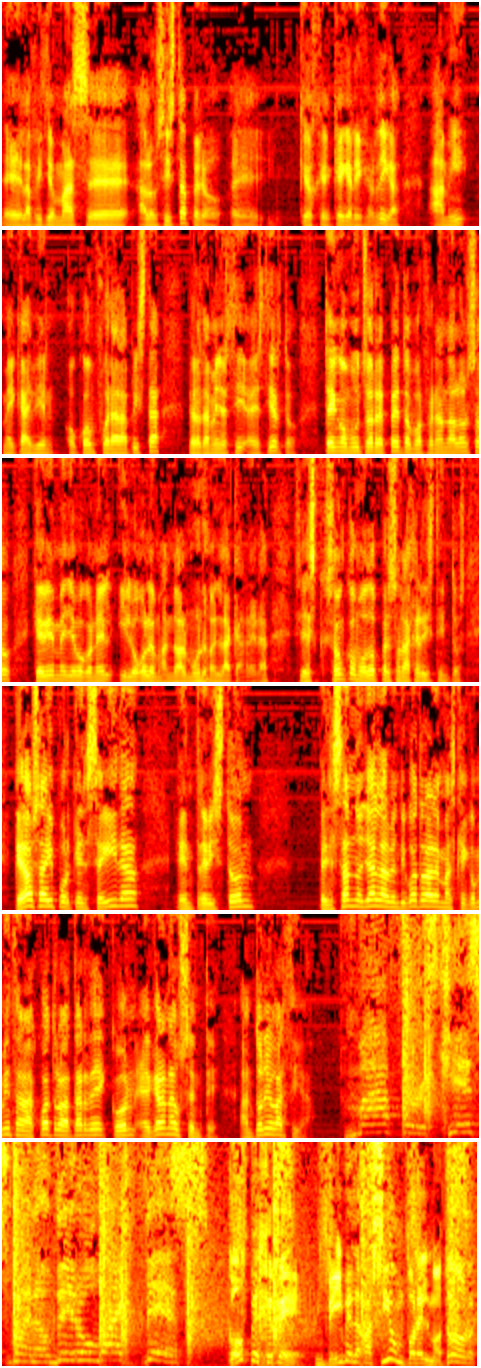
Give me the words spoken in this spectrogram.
eh, la afición más eh, alonsista, pero eh, ¿qué, queréis que os diga? A mí me cae bien Ocon fuera de la pista, pero también es, ci- es cierto. Tengo mucho respeto por Fernando Alonso, que bien me llevo con él y luego le mandó al muro en la carrera. Es- son como dos personajes distintos. Quedaos ahí porque enseguida, entrevistón pensando ya en las 24 horas más que comienzan a las 4 de la tarde con el gran ausente, Antonio García. My first kiss went a little like this. Cope GP. Vive la pasión por el motor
